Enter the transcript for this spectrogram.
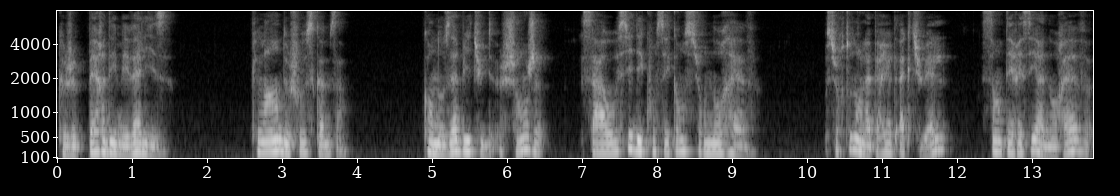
que je perdais mes valises. Plein de choses comme ça. Quand nos habitudes changent, ça a aussi des conséquences sur nos rêves. Surtout dans la période actuelle, s'intéresser à nos rêves,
